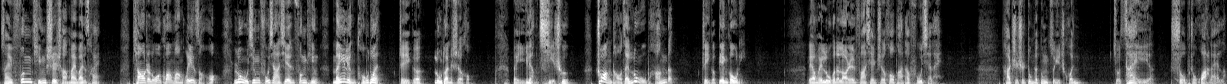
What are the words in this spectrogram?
在丰亭市场卖完菜，挑着箩筐往回走，路经福下县丰亭梅岭头段这个。路段的时候，被一辆汽车撞倒在路旁的这个边沟里。两位路过的老人发现之后，把他扶起来。他只是动了动嘴唇，就再也说不出话来了。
